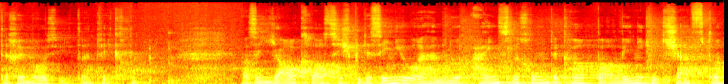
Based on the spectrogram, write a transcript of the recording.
dann können wir uns weiterentwickeln. Also ja, klassisch bei den Senioren haben wir nur Einzelkunden gehabt, ein paar wenige Geschäfte,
